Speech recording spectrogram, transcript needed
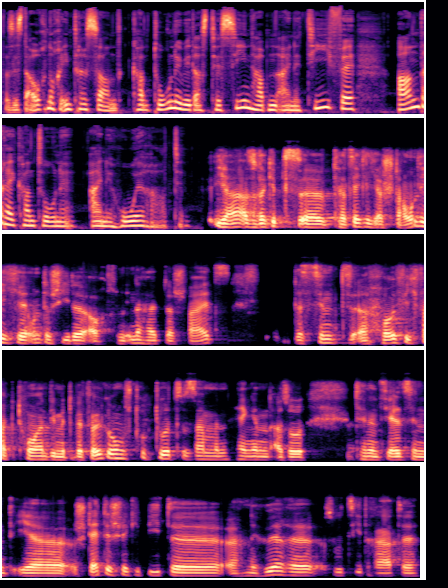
Das ist auch noch interessant. Kantone wie das Tessin haben eine tiefe, andere Kantone eine hohe Rate. Ja, also da gibt es äh, tatsächlich erstaunliche Unterschiede auch schon innerhalb der Schweiz. Das sind äh, häufig Faktoren, die mit der Bevölkerungsstruktur zusammenhängen. Also tendenziell sind eher städtische Gebiete äh, eine höhere Suizidrate.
